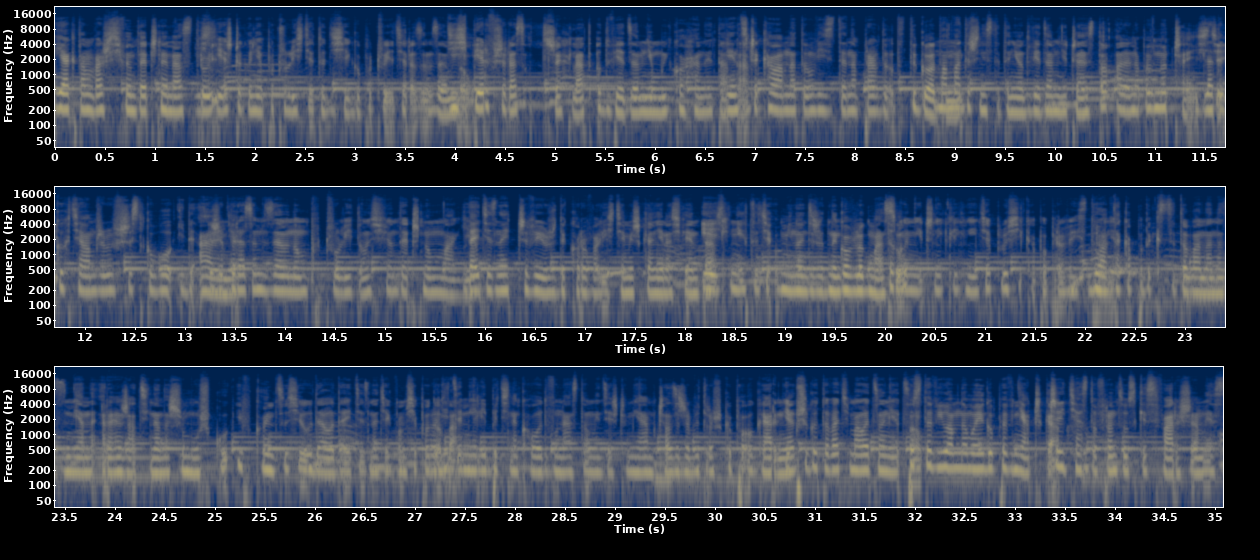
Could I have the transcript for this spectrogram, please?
Jak tam wasz świąteczny nastrój? Jeśli jeszcze go nie poczuliście, to dzisiaj go poczujecie razem ze mną. Dziś pierwszy raz od trzech lat odwiedza mnie mój kochany tata. Więc czekałam na tą wizytę naprawdę od tygodni. Mama też niestety nie odwiedza mnie często, ale na pewno częściej. Dlatego chciałam, żeby wszystko było idealnie. Żeby razem ze mną poczuli tą świąteczną magię. Dajcie znać, czy wy już dekorowaliście mieszkanie na święta. I jeśli nie chcecie ominąć żadnego vlogmasu, to koniecznie kliknijcie plusika po prawej stronie. Byłam taka podekscytowana na zmianę aranżacji na naszym łóżku i w końcu się udało. Dajcie znać, jak wam się podoba. Rodzice mieli być na koło 12, więc jeszcze miałam czas, żeby troszkę poogarniać i przygotować małe co nieco. Postawiłam na mojego pewniaczka, czyli ciasto francuskie z farszem. Jest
